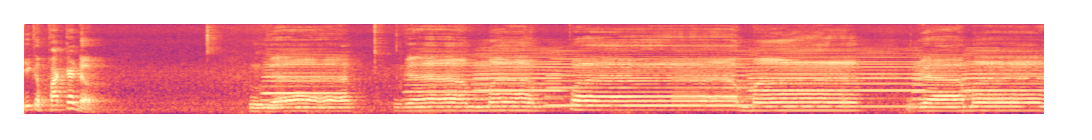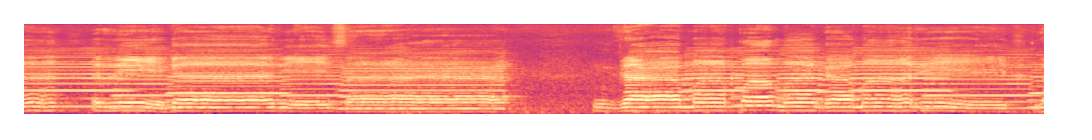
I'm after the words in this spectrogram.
ఇక పక్కడు. గ గమ మ ప మ గ మ రి గ రి స. గ రి గ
